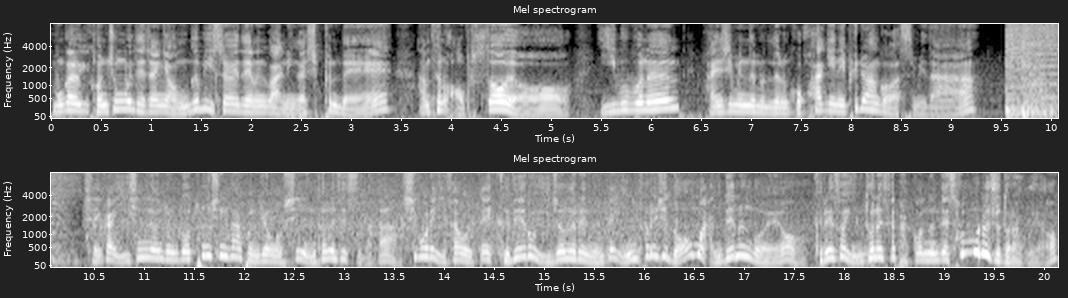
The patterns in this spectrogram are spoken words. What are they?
뭔가 여기 건축물 대장에 언급이 있어야 되는 거 아닌가 싶은데 아무튼 없어요. 이 부분은 관심 있는 분들은 꼭 확인이 필요한 것 같습니다. 제가 20년 정도 통신사 변경 없이 인터넷을 쓰다가 시골에 이사 올 때 그대로 이전을 했는데 인터넷이 너무 안 되는 거예요. 그래서 인터넷을 바꿨는데 선물을 주더라고요.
